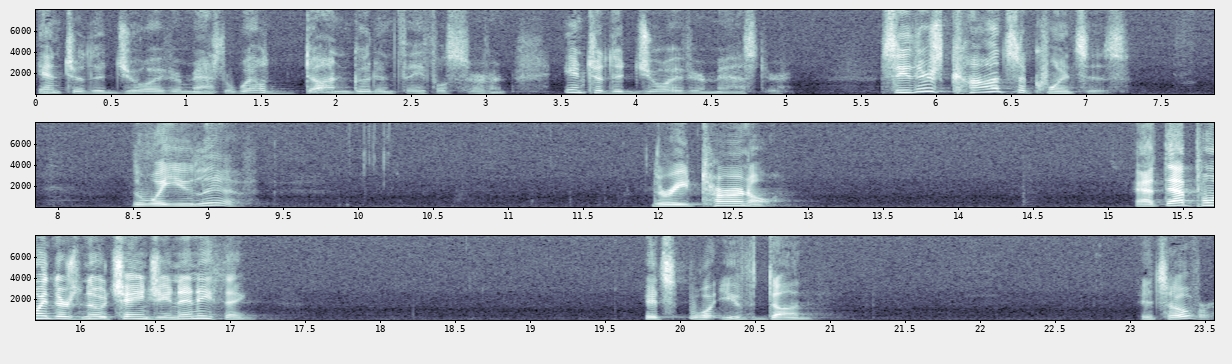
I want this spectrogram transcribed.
Enter the joy of your master. Well done, good and faithful servant. Enter the joy of your master. See, there's consequences the way you live. They're eternal. At that point, there's no changing anything. It's what you've done. It's over.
